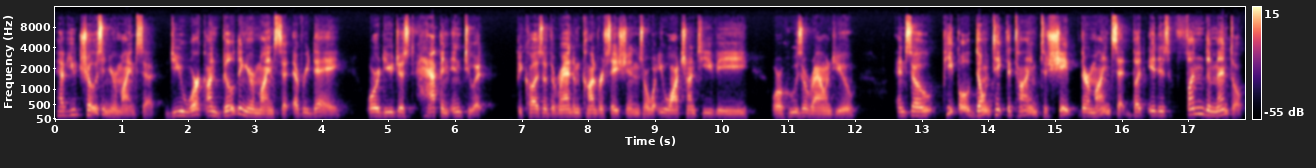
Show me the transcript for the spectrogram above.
Have you chosen your mindset? Do you work on building your mindset every day, or do you just happen into it because of the random conversations or what you watch on TV or who's around you? And so people don't take the time to shape their mindset, but it is fundamental.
